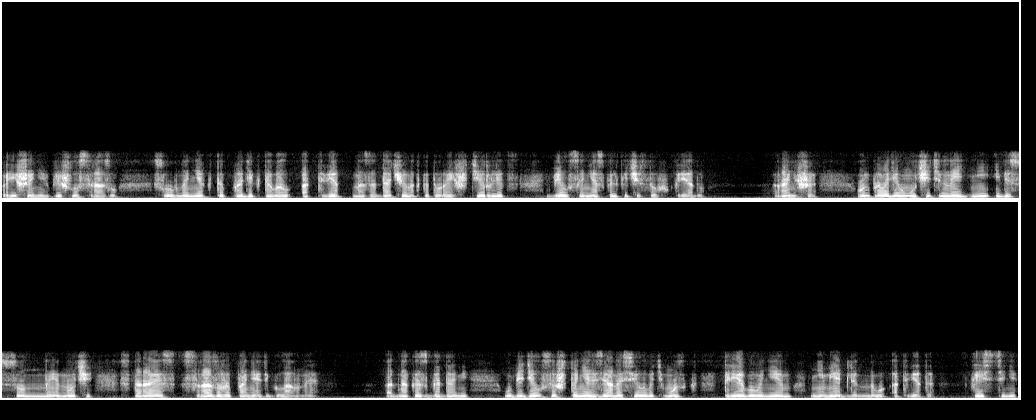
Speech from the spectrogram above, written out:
Решение пришло сразу — словно некто продиктовал ответ на задачу, над которой Штирлиц бился несколько часов кряду. Раньше он проводил мучительные дни и бессонные ночи, стараясь сразу же понять главное. Однако с годами убедился, что нельзя насиловать мозг требованием немедленного ответа. К истине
